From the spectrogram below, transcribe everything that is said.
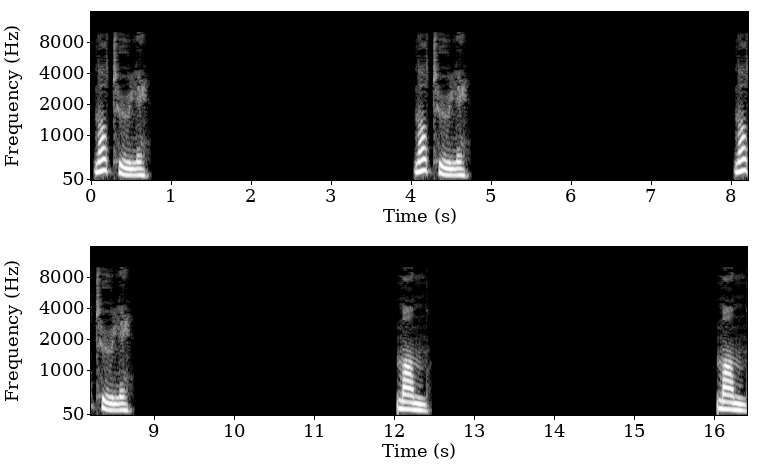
Naturlig. Naturlig. Naturlig. Mann. Mann.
